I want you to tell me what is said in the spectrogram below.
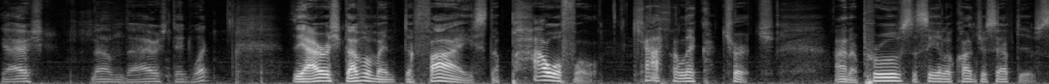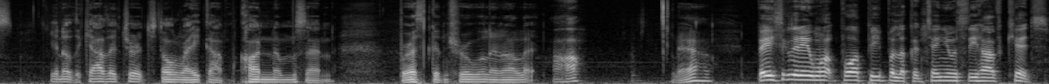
The Irish, um, the Irish did what? The Irish government defies the powerful Catholic Church and approves the sale of contraceptives. You know, the Catholic Church don't like um, condoms and birth control and all that. Uh huh. Yeah. Basically, they want poor people to continuously have kids,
